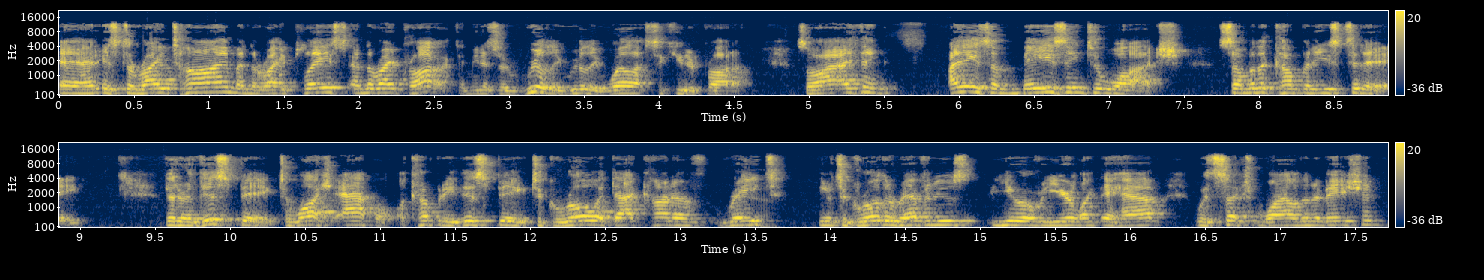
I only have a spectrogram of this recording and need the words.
And it's the right time and the right place and the right product. I mean, it's a really, really well executed product. So I think, I think it's amazing to watch some of the companies today that are this big, to watch Apple, a company this big, to grow at that kind of rate you know, to grow their revenues year over year like they have with such wild innovation,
